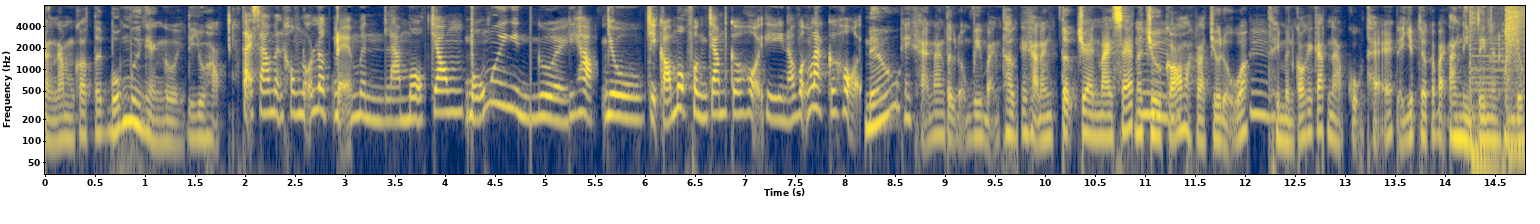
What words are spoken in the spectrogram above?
hàng năm có tới 40.000 người đi du học. Tại sao mình không nỗ lực để mình là một trong 40.000 người đi học? Dù chỉ có một phần trăm cơ hội thì nó vẫn là cơ hội. Nếu cái khả năng tự động viên bản thân, cái khả năng tự train mindset nó ừ. chưa có hoặc là chưa đủ á, ừ. thì mình có cái cách nào cụ thể để giúp cho các bạn tăng niềm tin lên không Dung?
